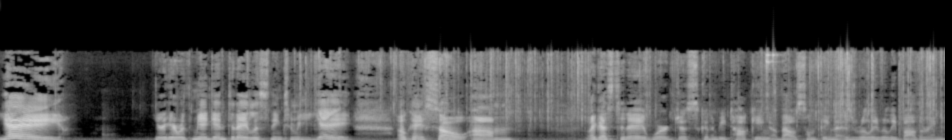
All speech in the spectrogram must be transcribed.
Yay! You're here with me again today listening to me. Yay! Okay, so um I guess today we're just going to be talking about something that is really really bothering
